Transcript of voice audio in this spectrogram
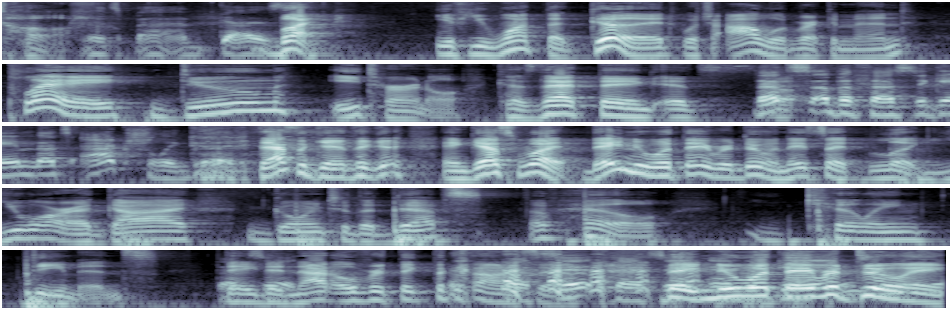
tough. it's bad, guys. But if you want the good, which I would recommend, play Doom Eternal because that thing is that's uh, a Bethesda game that's actually good. that's a game, thing. And guess what? They knew what they were doing. They said, "Look, you are a guy going to the depths of hell, killing demons." they did it. not overthink the concept. that's it, that's they it. knew And what the they were doing.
